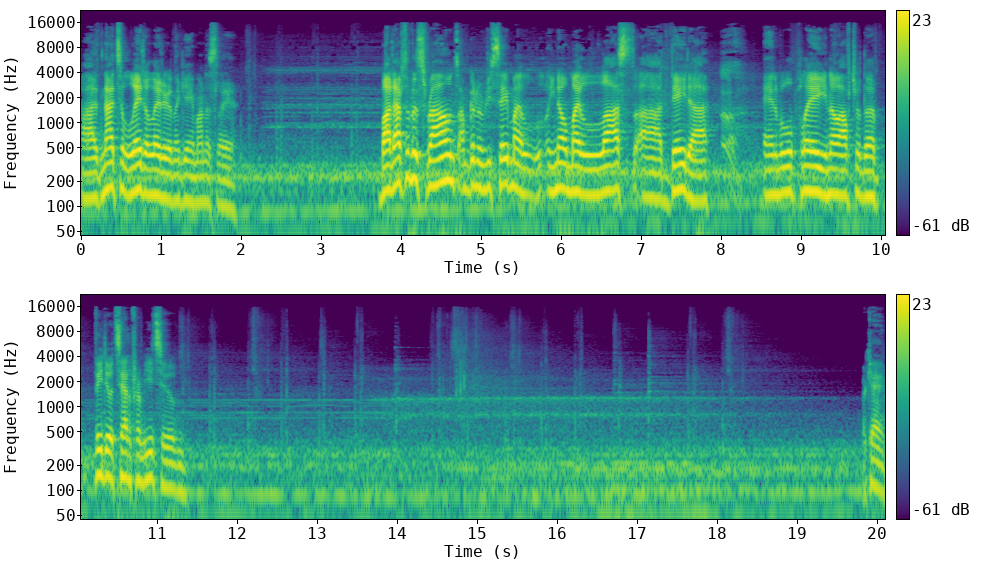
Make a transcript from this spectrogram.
Uh, not till later later in the game, honestly. But after this round, I'm gonna resave my you know my last uh, data, and we'll play you know after the video 10 from YouTube. Okay.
